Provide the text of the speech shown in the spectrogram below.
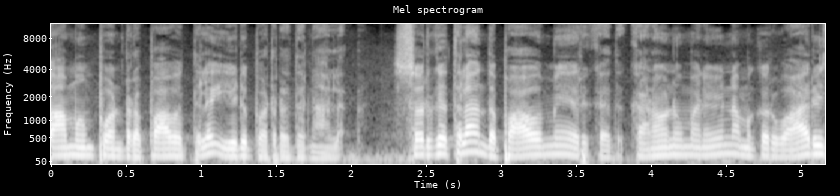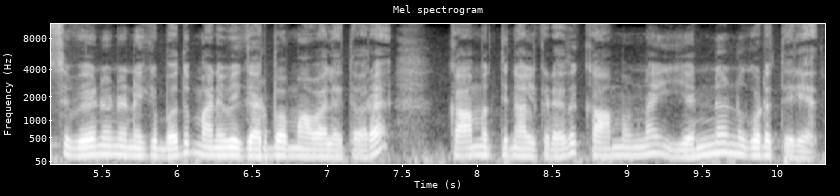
காமம் போன்ற பாவத்தில் ஈடுபடுறதுனால. சொர்க்கத்தில் அந்த பாவமே இருக்காது. கணவனும் மனைவியும் நமக்கு ஒரு வாரிசு வேணும்னு நினைக்கும் போது மனைவி கர்ப்பமாவாலே தவிர காமத்தினால் கிடையாது. காமம்னா என்னன்னு கூட தெரியாது.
